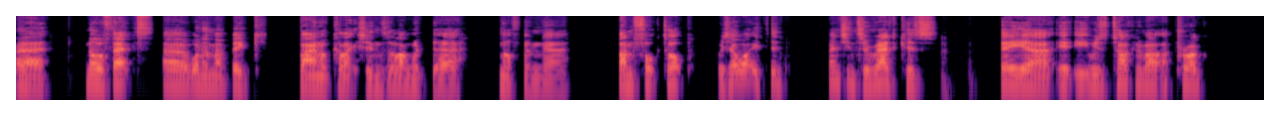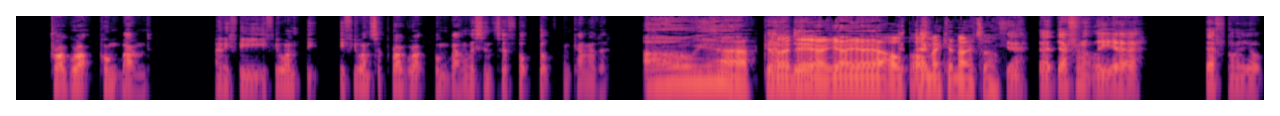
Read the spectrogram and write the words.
uh, effects. uh, one of my big vinyl collections, along with uh, Snuff and uh, Band Fucked Up, which I wanted to mention to Red because they uh, he was talking about a prog prog rock punk band, and if he if he want if he wants a prog rock punk band, listen to Fucked Up from Canada. Oh yeah, good yeah, idea. Yeah, yeah, yeah. I'll I'll make a note of. Yeah, they're definitely uh definitely up.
